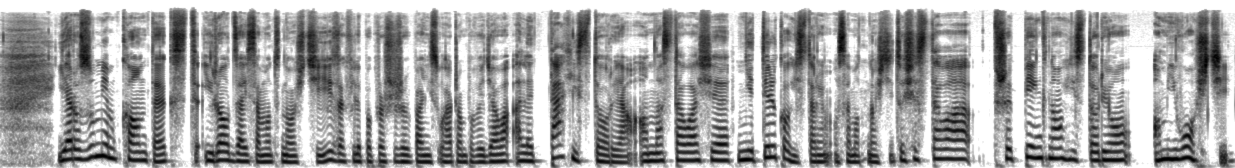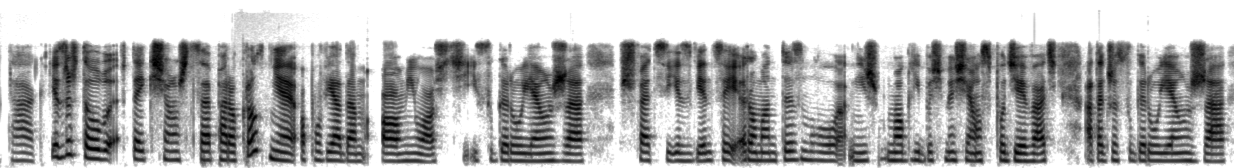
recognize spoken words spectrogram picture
Ja rozumiem kontekst i rodzaj samotności, za chwilę poproszę, żeby pani słuchaczom powiedziała, ale ta historia, ona stała się nie tylko historią o samotności, to się stała przepiękną historią o miłości. Tak. Ja zresztą w tej książce parokrotnie opowiadam o miłości i sugeruję, że w Szwecji jest więcej romantyzmu niż moglibyśmy się spodziewać, a także sugeruję, że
